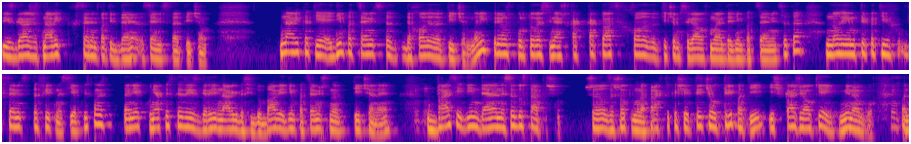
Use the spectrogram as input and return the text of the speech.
изграждат навик 7 пъти в ден, седмицата да тичам навикът ти е един път седмицата да ходя да тичам. Нали? Примерно спортуваш си нещо, как, както аз хода да тичам сега в момента един път седмицата, но да имам три пъти в седмицата фитнес. И ако, искам, нали, ако някой иска да изгради навик да си добави един път седмично тичане, 21 дена не са достатъчни. Защото на практика ще е тичал три пъти и ще каже, окей, минал го.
